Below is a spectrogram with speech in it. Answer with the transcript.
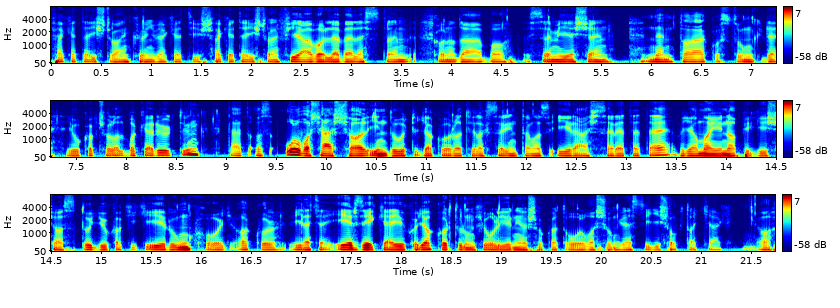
Fekete István könyveket is. Fekete István fiával leveleztem Kanadába személyesen. Nem találkoztunk, de jó kapcsolatba kerültünk. Tehát az olvasással indult gyakorlatilag szerintem az írás szeretete, hogy a mai napig is azt tudjuk, akik írunk, hogy akkor, illetve érzékeljük, hogy akkor tudunk jól írni, ha sokat olvasunk, ezt így is oktatják a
